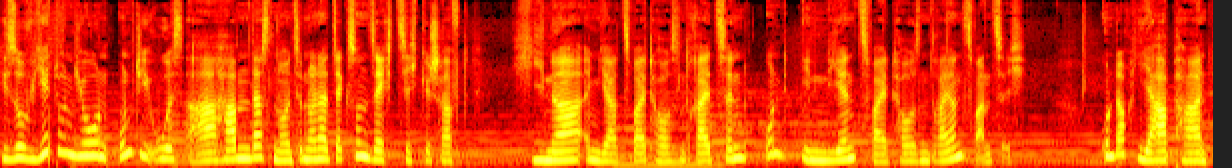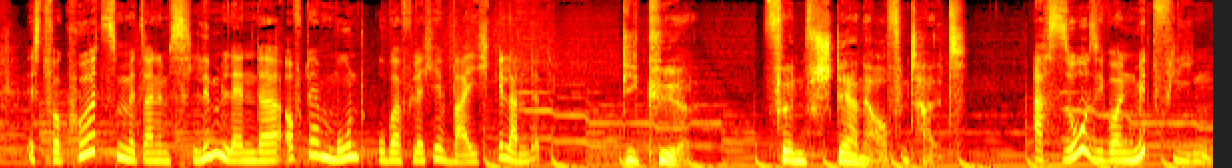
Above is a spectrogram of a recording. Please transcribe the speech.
Die Sowjetunion und die USA haben das 1966 geschafft, China im Jahr 2013 und Indien 2023. Und auch Japan ist vor kurzem mit seinem Slim-Länder auf der Mondoberfläche weich gelandet. Die Kür. Fünf-Sterne-Aufenthalt. Ach so, Sie wollen mitfliegen.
